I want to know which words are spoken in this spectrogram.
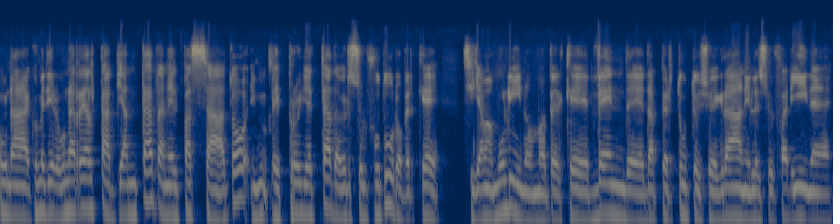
una, una, realtà piantata nel passato e proiettata verso il futuro perché si chiama Mulinum perché vende dappertutto i suoi grani, le sue farine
